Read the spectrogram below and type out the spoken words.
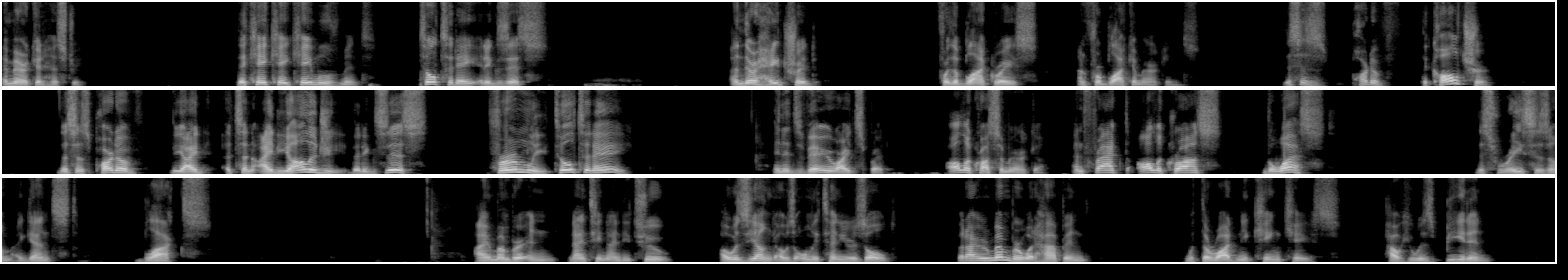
American history. The KKK movement, till today, it exists. And their hatred for the black race and for black Americans. This is part of the culture. This is part of the it's an ideology that exists firmly till today. And it's very widespread all across America. In fact, all across the West. This racism against blacks. I remember in 1992, I was young, I was only 10 years old. But I remember what happened with the Rodney King case, how he was beaten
